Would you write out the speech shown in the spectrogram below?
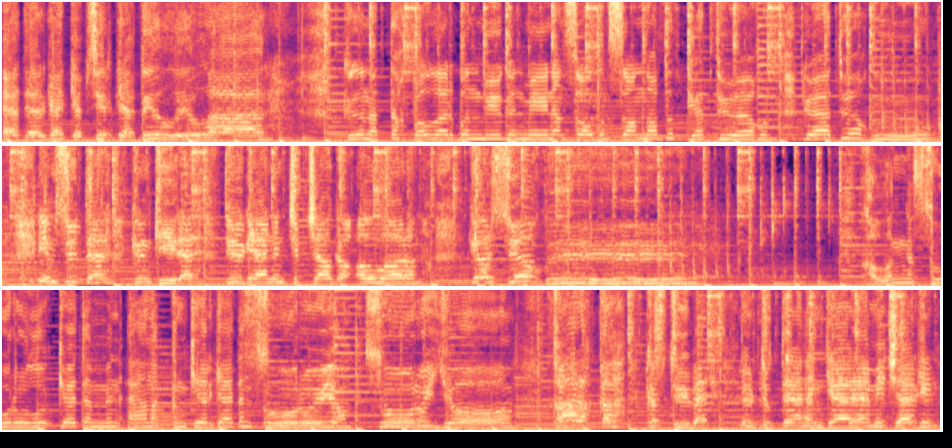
Әтерге кепсирге дылылар Кынаттақ боларбын бүгін менен солғын сонорды көтүөгүн көтүөгүн Им сүтер күн кирер түгенин чыпчалга олорун көрсөгүн Қалыңа сурулу көтөмүн анакын кергеден суруйом суруйом. Қараққа кыз түбет үрдүктенен кереми чергин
